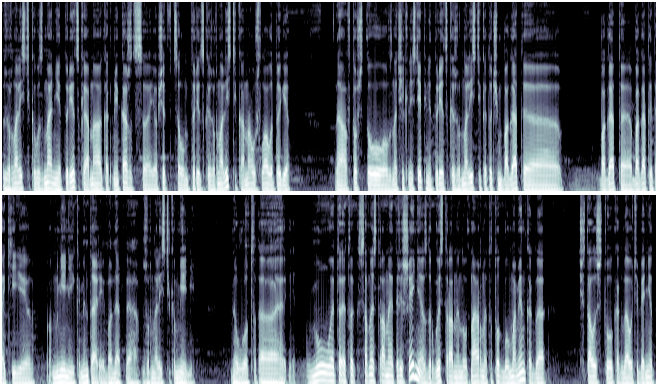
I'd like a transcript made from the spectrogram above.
журналистика в изгнании турецкая, она, как мне кажется, и вообще в целом турецкая журналистика, она ушла в итоге э, в то, что в значительной степени турецкая журналистика — это очень богатая, богатая, богатые такие мнения и комментарии, богатая журналистика мнений. Вот. Э, ну, это, это, с одной стороны, это решение, с другой стороны, ну, вот, наверное, это тот был момент, когда считалось, что когда у тебя нет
